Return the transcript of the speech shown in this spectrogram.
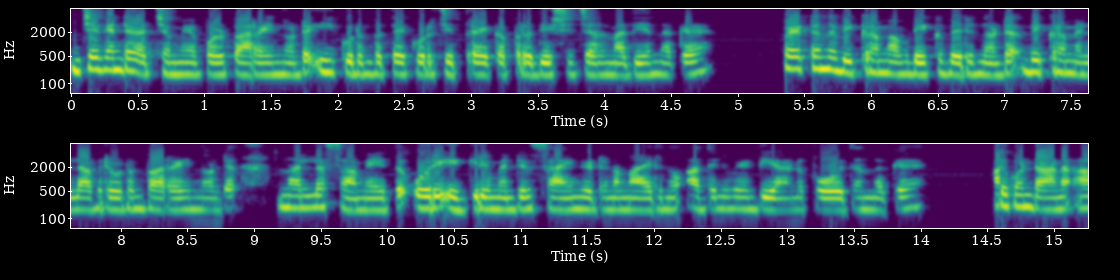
ജഗന്റെ അച്ഛമ്മയപ്പോൾ പറയുന്നുണ്ട് ഈ കുടുംബത്തെ കുറിച്ച് ഇത്രയൊക്കെ പ്രതീക്ഷിച്ചാൽ മതിയെന്നൊക്കെ. പെട്ടെന്ന് വിക്രം അവിടേക്ക് വരുന്നുണ്ട്. വിക്രം എല്ലാവരോടും പറയുന്നുണ്ട് നല്ല സമയത്ത് ഒരു എഗ്രിമെന്റിൽ സൈൻ ഇടണമായിരുന്നു. അതിനുവേണ്ടിയാണ് പോയതെന്നൊക്കെ. അതുകൊണ്ടാണ് ആ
